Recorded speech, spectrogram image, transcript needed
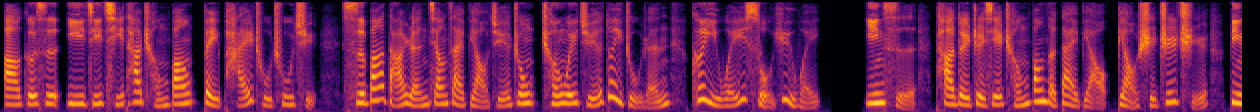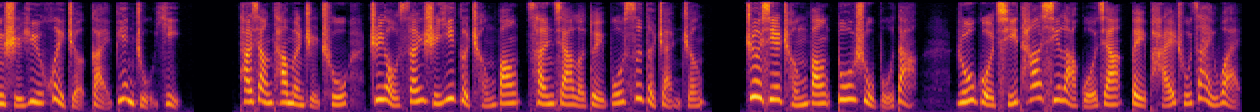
阿哥斯以及其他城邦被排除出去，斯巴达人将在表决中成为绝对主人，可以为所欲为。因此，他对这些城邦的代表表示支持，并使与会者改变主意。他向他们指出，只有三十一个城邦参加了对波斯的战争。这些城邦多数不大，如果其他希腊国家被排除在外，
